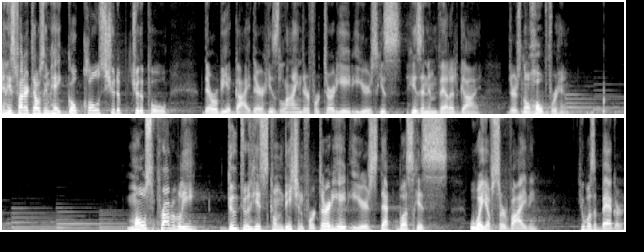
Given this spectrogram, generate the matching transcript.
And his father tells him, Hey, go close to the, to the pool. There will be a guy there. He's lying there for 38 years. He's, he's an invalid guy. There's no hope for him. Most probably, due to his condition for 38 years, that was his way of surviving. He was a beggar.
